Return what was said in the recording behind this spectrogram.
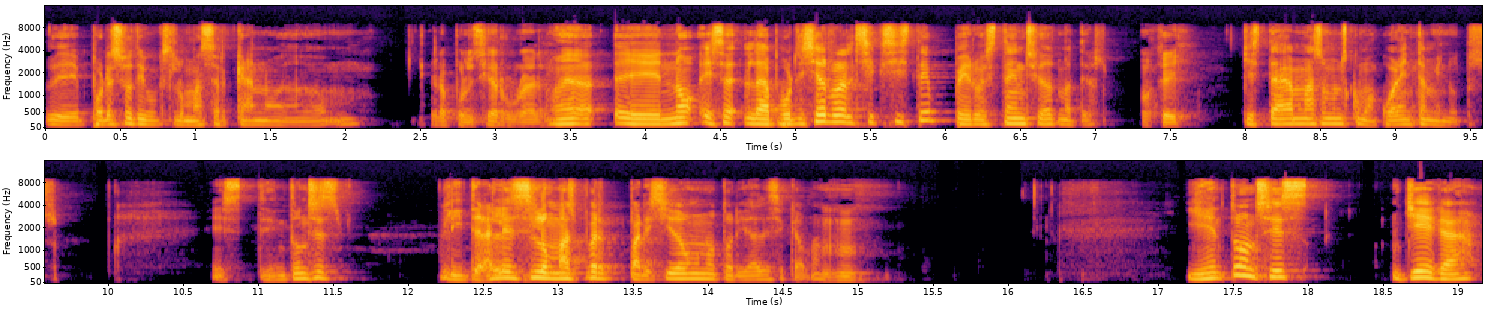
Eh, por eso digo que es lo más cercano a... La policía rural. Eh, no, la policía rural sí existe, pero está en Ciudad Mateos. Ok. Que está más o menos como a 40 minutos. Este, entonces, Literal es lo más parecido a una autoridad de ese cabrón. Y entonces llega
